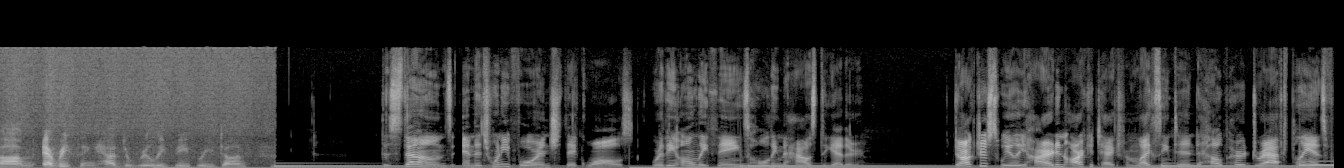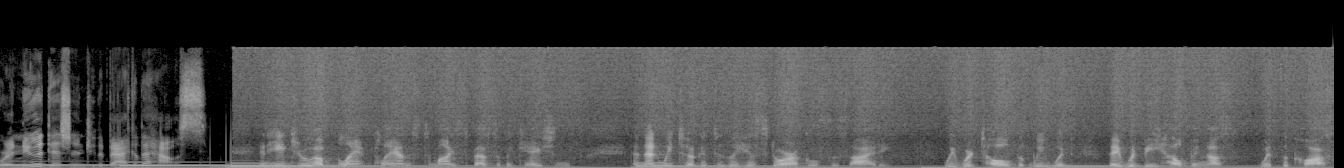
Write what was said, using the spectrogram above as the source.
Um, everything had to really be redone. The stones and the 24 inch thick walls were the only things holding the house together. Dr. Sweely hired an architect from Lexington to help her draft plans for a new addition to the back of the house. And he drew up plans to my specifications, and then we took it to the Historical Society. We were told that we would, they would be helping us with the costs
